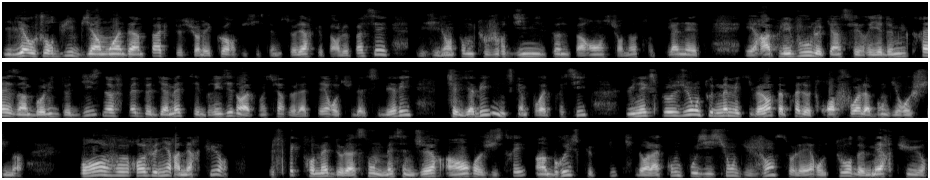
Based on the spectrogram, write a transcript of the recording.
Il y a aujourd'hui bien moins d'impact sur les corps du système solaire que par le passé, mais il en tombe toujours 10 000 tonnes par an sur notre planète. Et rappelez-vous, le 15 février 2013, un bolide de 19 mètres de diamètre s'est brisé dans l'atmosphère de la Terre au-dessus de la Sibérie, Tcheliabinsk, pour être précis, une explosion tout de même équivalente à près de trois fois la bombe d'Hiroshima. Pour en revenir à Mercure, le spectromètre de la sonde Messenger a enregistré un brusque pic dans la composition du vent solaire autour de Mercure,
